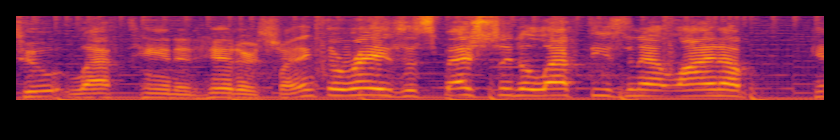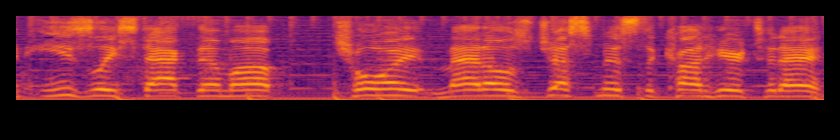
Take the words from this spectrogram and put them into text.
two left-handed hitters. So I think the Rays, especially the lefties in that lineup, can easily stack them up. Choi, Meadows just missed the cut here today.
